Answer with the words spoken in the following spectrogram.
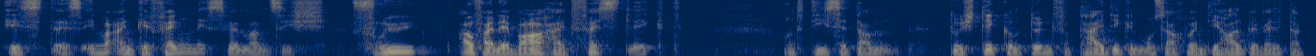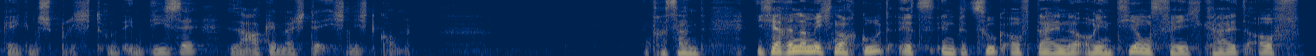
ist es immer ein Gefängnis, wenn man sich früh auf eine Wahrheit festlegt und diese dann durch dick und dünn verteidigen muss, auch wenn die halbe Welt dagegen spricht. Und in diese Lage möchte ich nicht kommen. Interessant. Ich erinnere mich noch gut jetzt in Bezug auf deine Orientierungsfähigkeit auf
